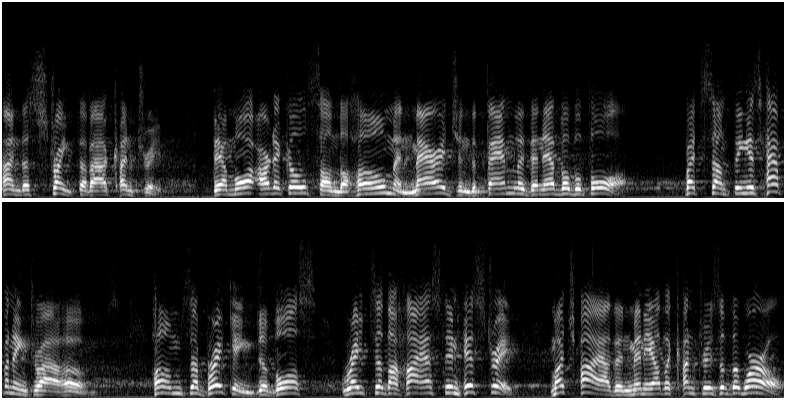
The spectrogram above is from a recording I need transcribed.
and the strength of our country. There are more articles on the home and marriage and the family than ever before. But something is happening to our homes. Homes are breaking. Divorce rates are the highest in history much higher than many other countries of the world.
